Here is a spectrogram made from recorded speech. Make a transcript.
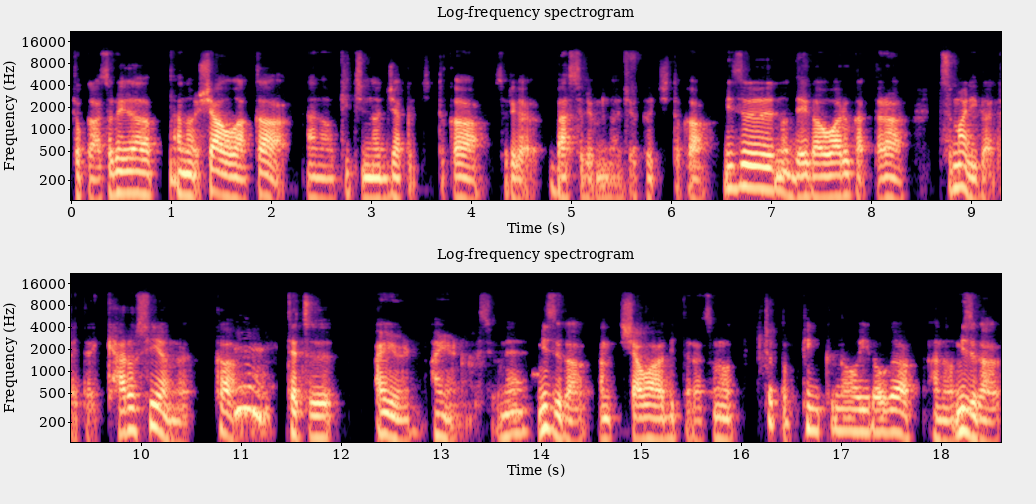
とかそれがあのシャワーかあのキッチンの蛇口とかそれがバスルームの蛇口とか水の出が悪かったらつまりが大体カルシアムか鉄、アイロン、アイロンですよね。水がシャワー浴びたらそのちょっとピンクの色があの水が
